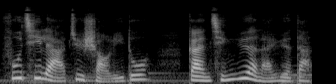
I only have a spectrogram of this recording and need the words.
夫妻俩聚少离多，感情越来越淡。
